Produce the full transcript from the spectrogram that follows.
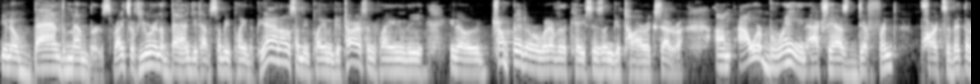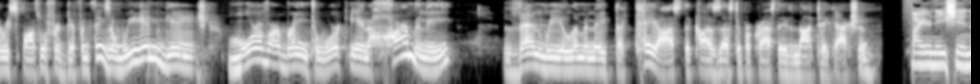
you know, band members, right? So if you were in a band, you'd have somebody playing the piano, somebody playing the guitar, somebody playing the, you know, trumpet or whatever the case is, and guitar, etc. Um, our brain actually has different parts of it that are responsible for different things. And we engage more of our brain to work in harmony, then we eliminate the chaos that causes us to procrastinate and not take action. Fire Nation,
